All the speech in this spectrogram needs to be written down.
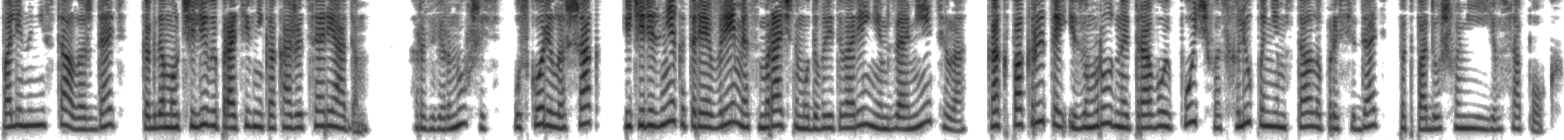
Полина не стала ждать, когда молчаливый противник окажется рядом. Развернувшись, ускорила шаг и через некоторое время с мрачным удовлетворением заметила, как покрытая изумрудной травой почва с хлюпанием стала проседать под подошвами ее сапог.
